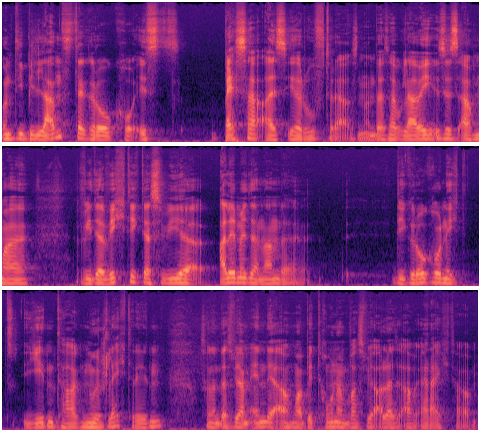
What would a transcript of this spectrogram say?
und die Bilanz der GroKo ist besser als ihr Ruf draußen. Und deshalb glaube ich, ist es auch mal wieder wichtig, dass wir alle miteinander die GroKo nicht jeden Tag nur schlecht reden, sondern dass wir am Ende auch mal betonen, was wir alles auch erreicht haben.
